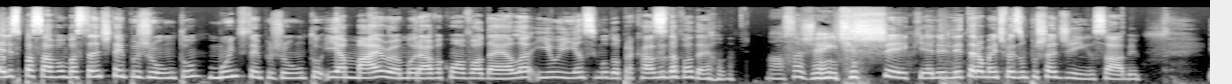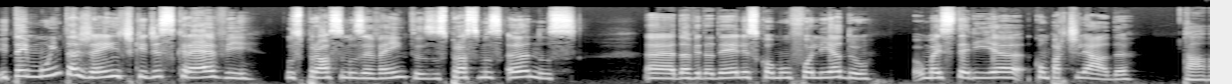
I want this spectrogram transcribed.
Eles passavam bastante tempo junto, muito tempo junto, e a Myra morava com a avó dela e o Ian se mudou para casa da avó dela. Nossa, gente. Chique. Ele literalmente fez um puxadinho, sabe? E tem muita gente que descreve os próximos eventos, os próximos anos é, da vida deles como um folheado, uma histeria compartilhada. Tá.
